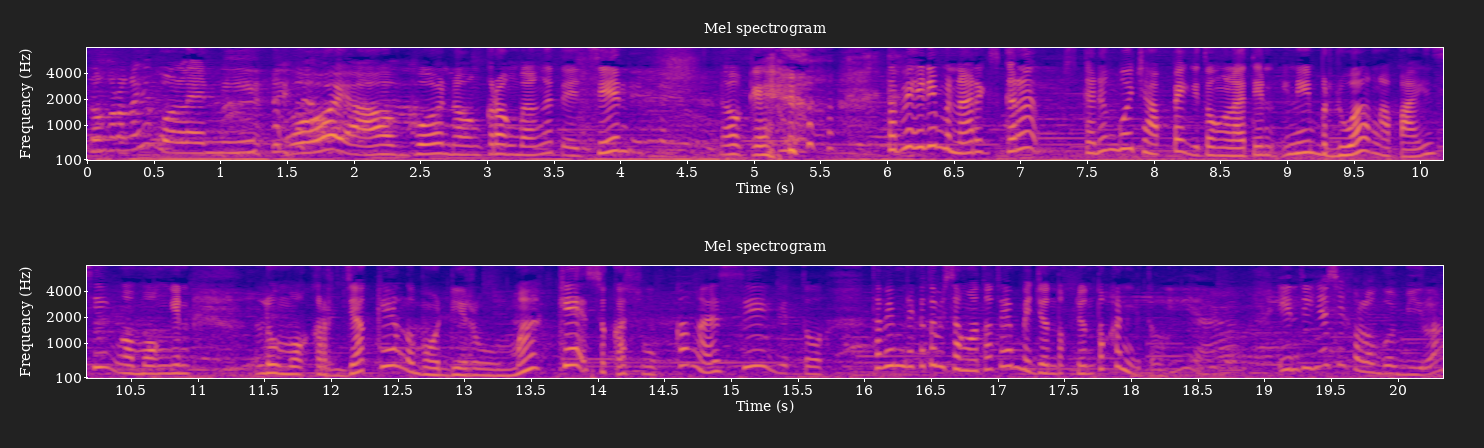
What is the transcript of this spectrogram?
nongkrong aja boleh nih. Oh ya ampun, nongkrong banget ya Cin. Oke. Tapi ini menarik karena kadang gue capek gitu ngeliatin ini berdua ngapain sih ngomongin lu mau kerja kek, lu mau di rumah kek, suka-suka gak sih gitu Tapi mereka tuh bisa ngototnya sampai jontok-jontokan gitu Iya. Intinya sih kalau gue bilang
